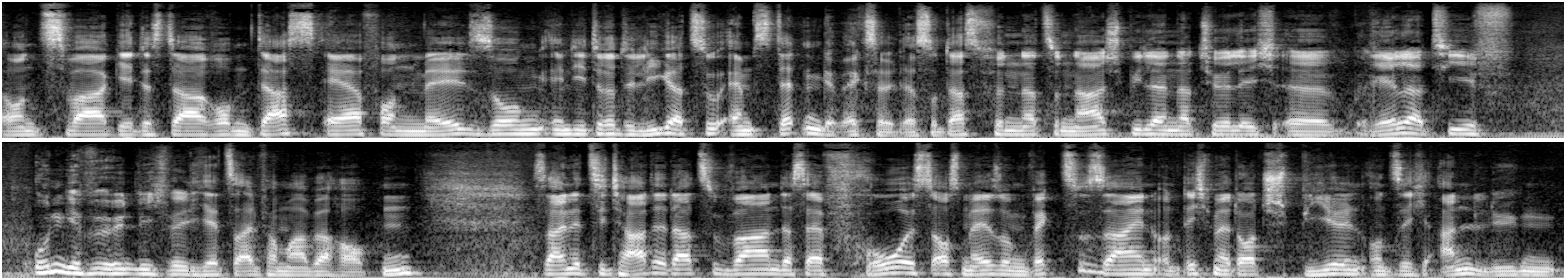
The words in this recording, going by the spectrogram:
Und zwar geht es darum, dass er von Melsung in die dritte Liga zu Emstetten gewechselt ist. Und das für einen Nationalspieler natürlich äh, relativ ungewöhnlich, will ich jetzt einfach mal behaupten. Seine Zitate dazu waren, dass er froh ist, aus Melsungen weg zu sein und nicht mehr dort spielen und sich anlügen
